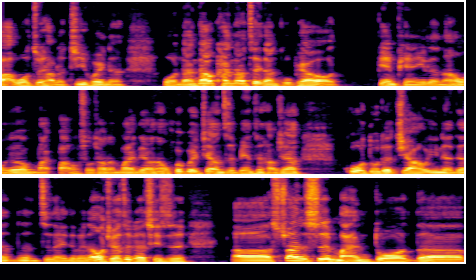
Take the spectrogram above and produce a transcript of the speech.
把握最好的机会呢？我难道看到这档股票变便宜了，然后我就买把我手上的卖掉？那我会不会这样子变成好像过度的交易呢？等等等之类，对不对？那我觉得这个其实呃算是蛮多的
